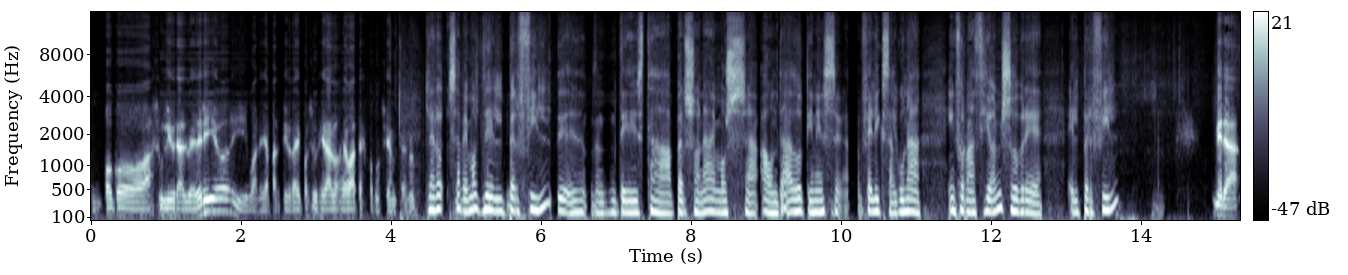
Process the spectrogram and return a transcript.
un poco a su libre albedrío y bueno, y a partir de ahí pues surgirán los debates como siempre, ¿no? Claro, sabemos del perfil de, de esta persona, hemos ah, ahondado. ¿Tienes, Félix, alguna información sobre el perfil? Mira,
